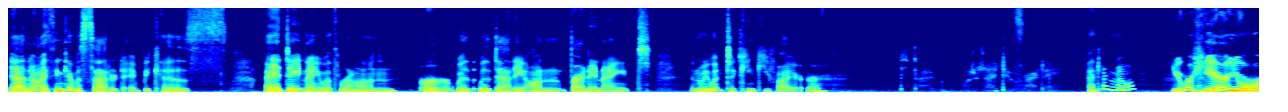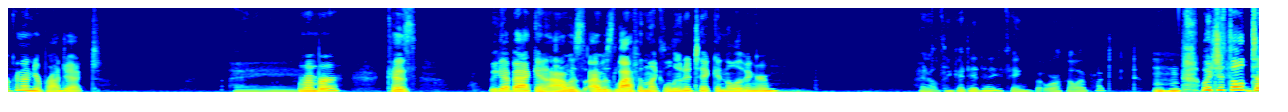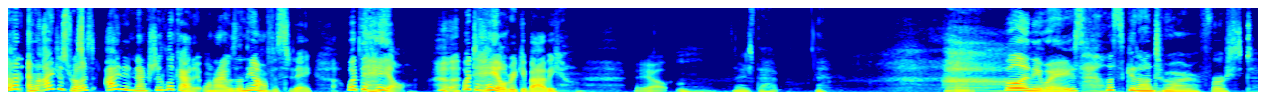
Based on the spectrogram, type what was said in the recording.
Yeah, no, I think it was Saturday because I had date night with Ron or with with Daddy on Friday night, and we went to Kinky Fire. Did I, what did I do Friday? I don't know. You were here. You were working on your project. I Remember? Because we got back and I was I was laughing like a lunatic in the living room. I don't think I did anything but work on my project. hmm Which it's all done, and I just realized I didn't actually look at it when I was in the office today. What the hell? What the hell, Ricky Bobby? Yeah, there's that. Well, anyways, let's get on to our first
